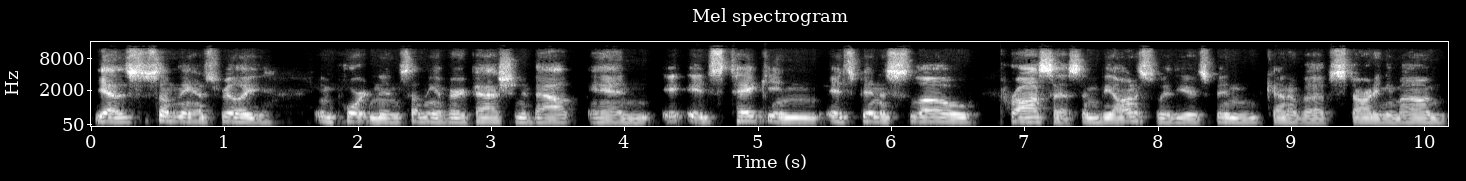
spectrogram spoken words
Yeah, this is something that's really important and something I'm very passionate about. And it, it's taken, it's been a slow process. And be honest with you, it's been kind of a starting in my own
